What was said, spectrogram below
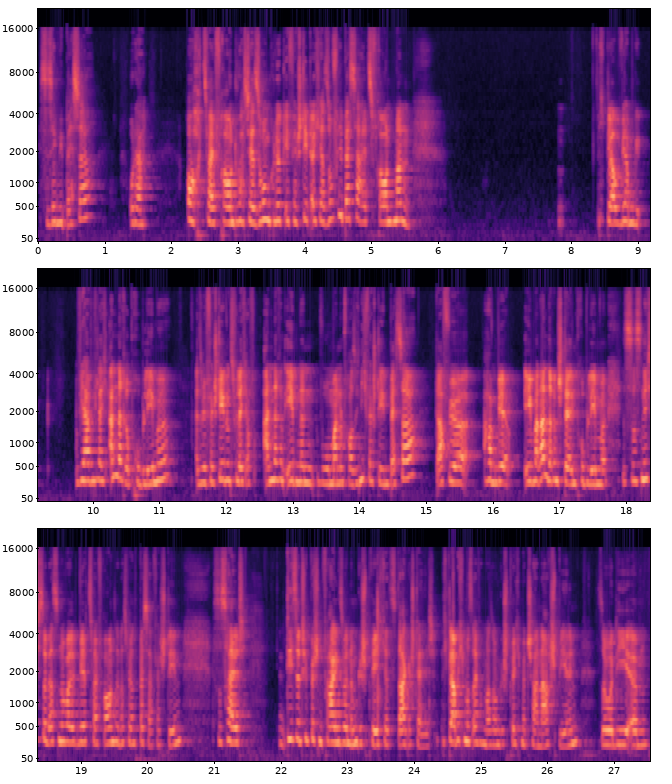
Ist es irgendwie besser? Oder Och, zwei Frauen, du hast ja so ein Glück, ihr versteht euch ja so viel besser als Frau und Mann. Ich glaube, wir haben, wir haben vielleicht andere Probleme. Also wir verstehen uns vielleicht auf anderen Ebenen, wo Mann und Frau sich nicht verstehen, besser. Dafür haben wir eben an anderen Stellen Probleme. Es ist nicht so, dass nur weil wir zwei Frauen sind, dass wir uns besser verstehen. Es ist halt, diese typischen Fragen so in einem Gespräch jetzt dargestellt. Ich glaube, ich muss einfach mal so ein Gespräch mit Char nachspielen. So die, ähm,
